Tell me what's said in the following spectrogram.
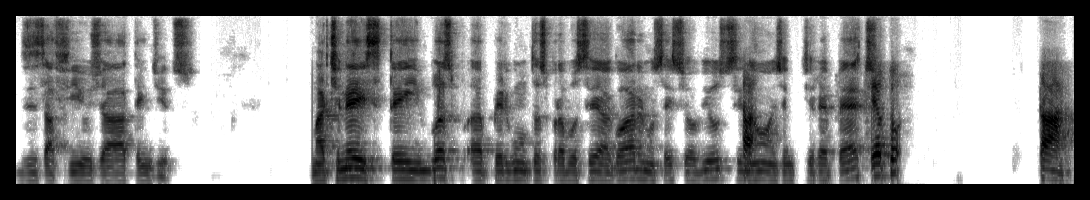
desafios já atendidos. Martinez, tem duas uh, perguntas para você agora, não sei se ouviu, senão tá. a gente repete. Eu tô... Tá.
